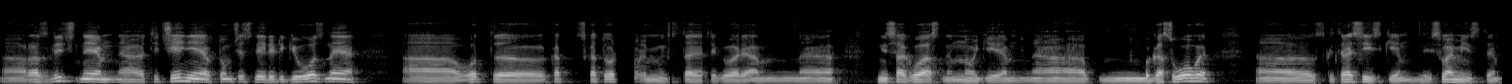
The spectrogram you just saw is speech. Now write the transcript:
Различные течения, в том числе религиозные, вот с которыми, кстати говоря, не согласны многие богословы, э, сказать, российские исламисты,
